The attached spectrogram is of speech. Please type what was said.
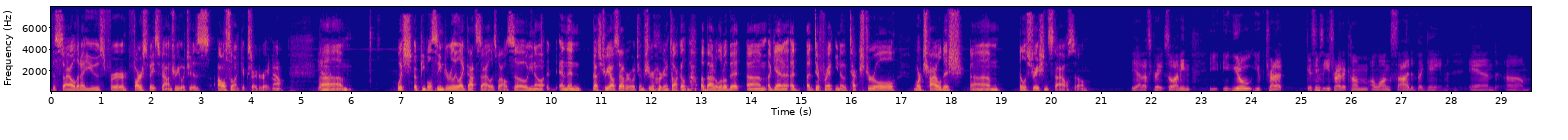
the style that I used for Far Space Foundry, which is also on Kickstarter right now. Yeah. Um, which people seem to really like that style as well. So you know, and then Best Treehouse Ever, which I'm sure we're going to talk about a little bit. Um, again, a, a different, you know, textural, more childish um, illustration style. So Yeah, that's great. So I mean, you, you know, you try to. It seems that you try to come alongside the game, and um,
